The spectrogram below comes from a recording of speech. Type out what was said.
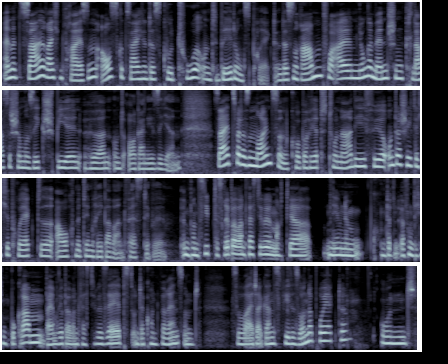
Ein mit zahlreichen Preisen ausgezeichnetes Kultur- und Bildungsprojekt, in dessen Rahmen vor allem junge Menschen klassische Musik spielen, hören und organisieren. Seit 2019 kooperiert Tonali für unterschiedliche Projekte auch mit dem Reeperbahn Festival. Im Prinzip, das Reeperbahn Festival macht ja neben dem kompletten öffentlichen Programm beim Reeperbahn Festival selbst und der Konferenz und so weiter ganz viele Sonderprojekte. Und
